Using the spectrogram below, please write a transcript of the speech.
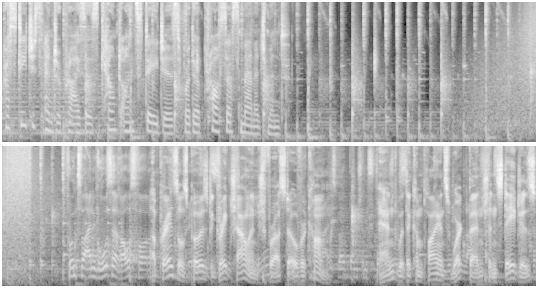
Prestigious enterprises count on Stages for their process management. Appraisals posed a great challenge for us to overcome. And with the compliance workbench and Stages,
